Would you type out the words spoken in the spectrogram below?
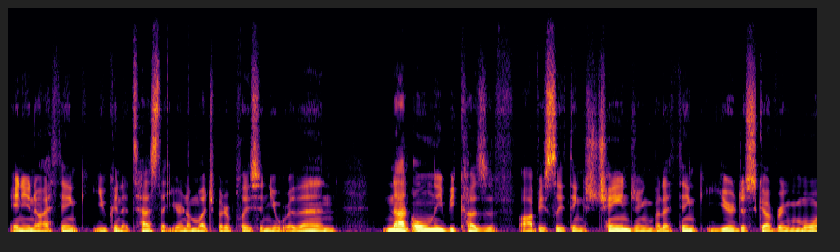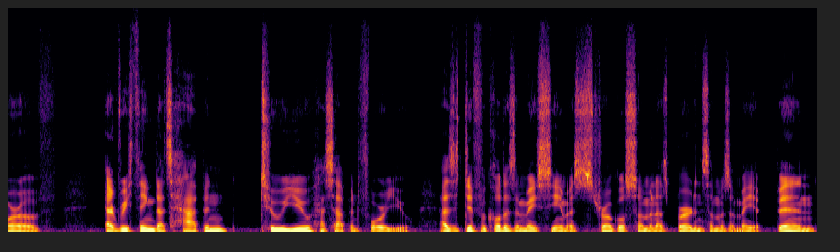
And you know, I think you can attest that you're in a much better place than you were then, not only because of obviously things changing, but I think you're discovering more of everything that's happened to you has happened for you. As difficult as it may seem, as strugglesome and as burdensome as it may have been,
